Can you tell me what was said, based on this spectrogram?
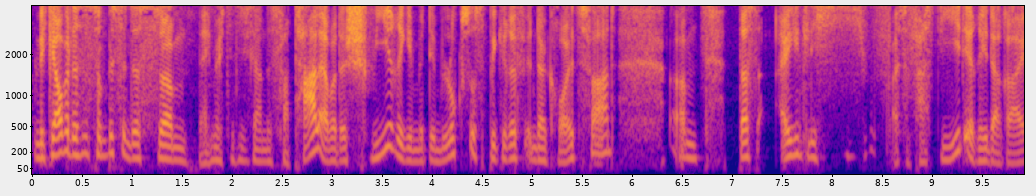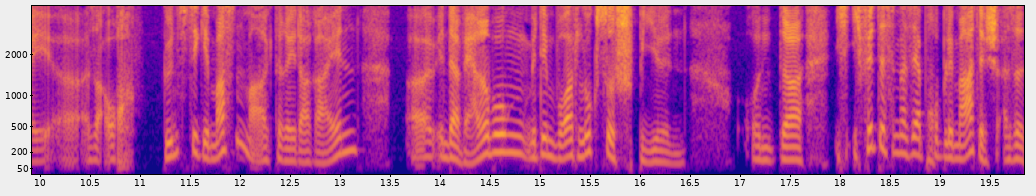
Und ich glaube, das ist so ein bisschen das, ähm, ich möchte jetzt nicht sagen das Fatale, aber das Schwierige mit dem Luxusbegriff in der Kreuzfahrt, ähm, dass eigentlich, also fast jede Reederei, äh, also auch günstige Massenmarktreedereien äh, in der Werbung mit dem Wort Luxus spielen. Und äh, ich, ich finde das immer sehr problematisch. Also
